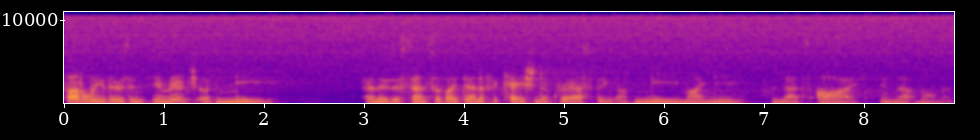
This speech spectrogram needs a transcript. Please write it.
subtly, there's an image of knee, and there's a sense of identification, of grasping of knee, my knee, and that's I in that moment.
